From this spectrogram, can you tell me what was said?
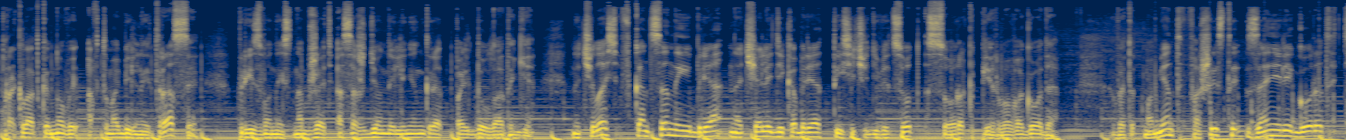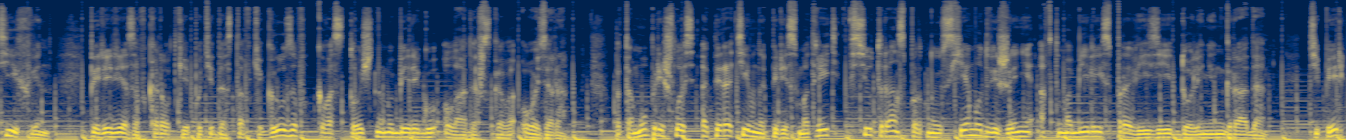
Прокладка новой автомобильной трассы, призванной снабжать осажденный Ленинград по льду Ладоги, началась в конце ноября – начале декабря 1941 года – в этот момент фашисты заняли город Тихвин, перерезав короткие пути доставки грузов к восточному берегу Ладожского озера. Потому пришлось оперативно пересмотреть всю транспортную схему движения автомобилей с провизией до Ленинграда. Теперь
